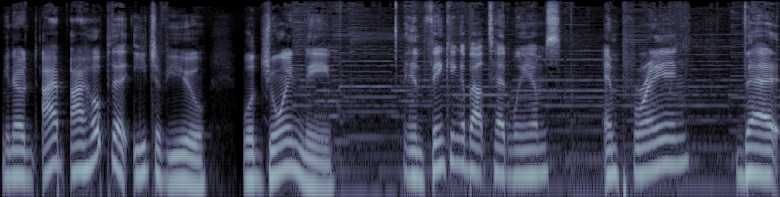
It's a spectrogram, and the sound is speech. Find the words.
You know, I, I hope that each of you will join me in thinking about Ted Williams and praying that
